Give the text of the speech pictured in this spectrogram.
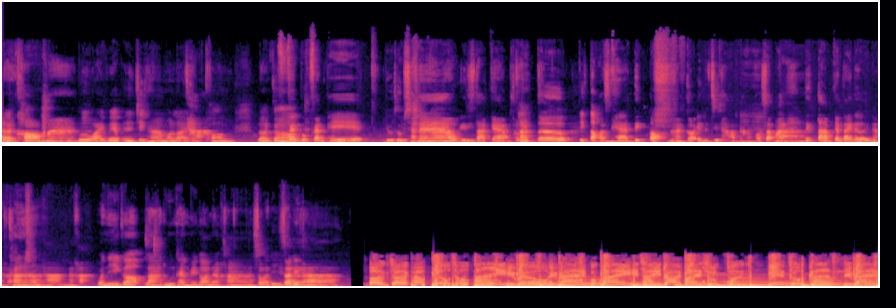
น์ com อ่า w w w energy time online com แล้วก็ Facebook Fanpage YouTube Channel Instagram Twitter TikTok Podcast TikTok นะคะก็ Energy Time นะคะก็สามารถค่ะติดตามกันได้เลยนะคะค่ะทุกช่องทางนะคะ วันนี้ก็ลาทุกท่านไปก่อนนะคะ สวัสดีค่ะ สวัสดีค่ะบางจากขับเร็วทุกไปให้เร็วให้แรงกว่าใครให้ใจร้ายไปทุกวันเปลี่ยนทุกคันให้แรง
